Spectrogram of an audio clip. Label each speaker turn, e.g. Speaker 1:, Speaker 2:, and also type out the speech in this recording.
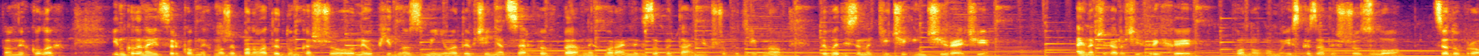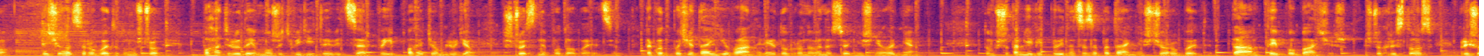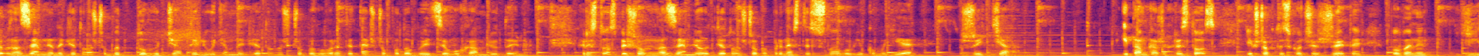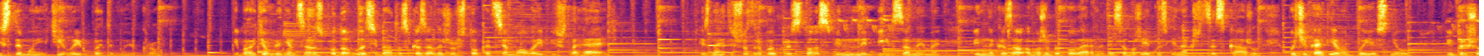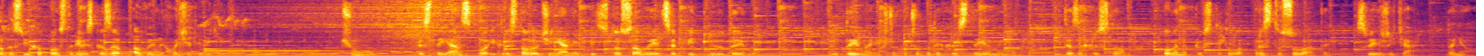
Speaker 1: певних колах. Інколи навіть церковних може панувати думка, що необхідно змінювати вчення церкви в певних моральних запитаннях, що потрібно дивитися на ті чи інші речі, а інакше кажучи, гріхи по-новому, і сказати, що зло це добро. Для чого це робити? Тому що багато людей можуть відійти від церкви, і багатьом людям щось не подобається. Так от почитай Євангеліє, добру новину сьогоднішнього дня. Тому що там є відповідь на це запитання, що робити. Там ти побачиш, що Христос прийшов на землю не для того, щоб догоджати людям, не для того, щоб говорити те, що подобається вухам людини. Христос прийшов на землю для того, щоб принести слово, в якому є життя. І там каже Христос: якщо хтось хоче жити, повинен їсти моє тіло і пити мою кров. І багатьом людям це не сподобалось, і багато сказали, жорстока ця мова, і пішли геть. І знаєте, що зробив Христос? Він не біг за ними, він не казав, а може би повернетеся, може якось інакше це скажу. Почекайте, я вам поясню. Він прийшов до своїх апостолів і сказав: А ви не хочете відійти? Чому? Християнство і Христове вчення не підстосовується під людину. Людина, якщо хоче бути християнином, йти за Христом, повинна пристосувати своє життя до нього.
